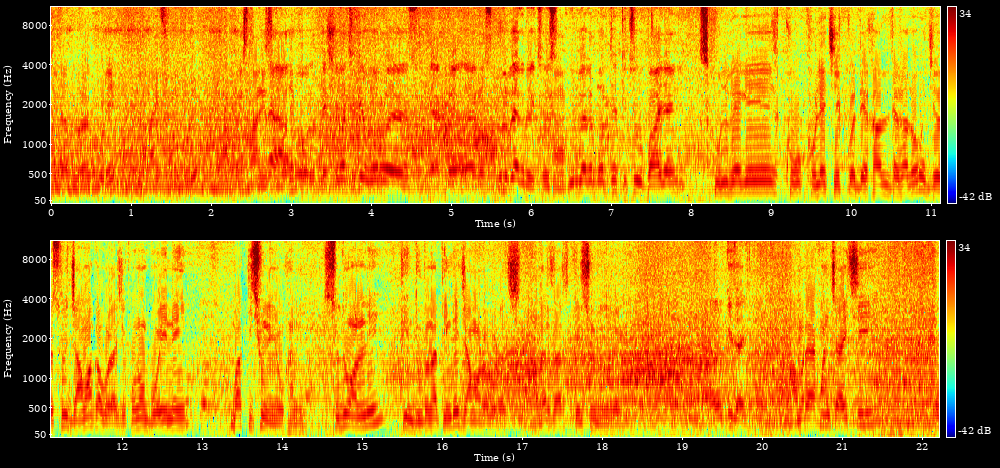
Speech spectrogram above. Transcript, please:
যেটা করার করে থানায় ফোন করে আপনাকে স্থানীয় সংবাদে খবর হ্যাঁ, দেখতে পাচ্ছি যে ওর একটা একটা স্কুল ব্যাগ রয়েছে। স্কুল ব্যাগের মধ্যে কিছু পাওয়া যায়নি? স্কুল ব্যাগে খুলে চেক করে দেখাল দেখাল যে শুধু জামা কাপড় আছে কোনো বই নেই বা কিছু নেই ওখানে। শুধু অনলি তিন দুটো না তিনটে জামা কাপড় আছে। আদার্স আর কিছু নেই ব্যাগে এখন কি চাইছেন? আমরা এখন চাইছি ও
